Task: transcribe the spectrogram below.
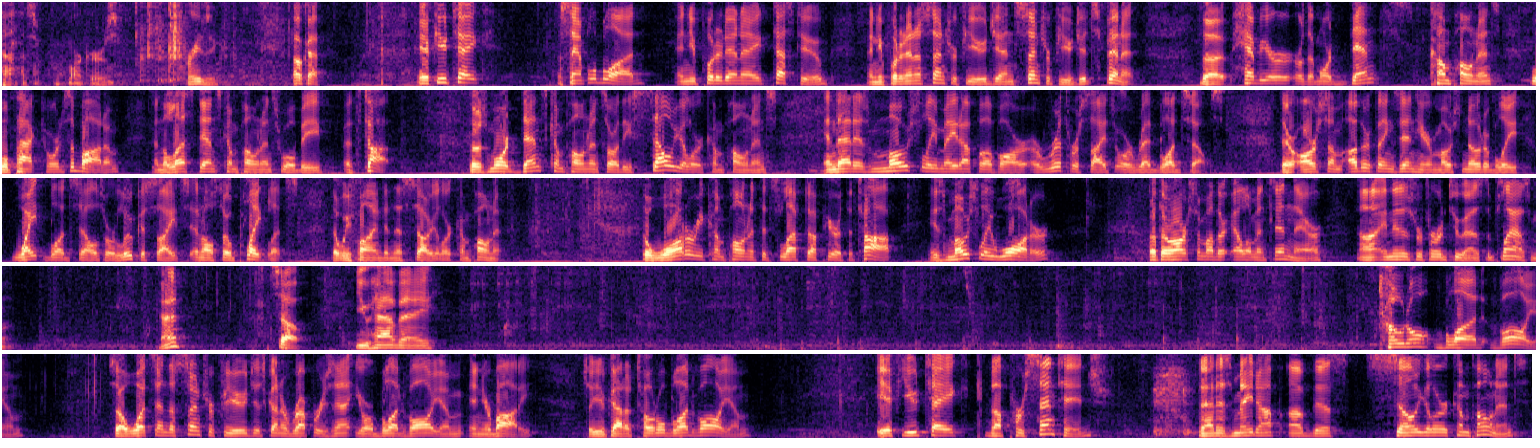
God, this marker's crazy. Okay. If you take a sample of blood and you put it in a test tube and you put it in a centrifuge and centrifuge it, spin it, the heavier or the more dense components will pack towards the bottom and the less dense components will be at the top. Those more dense components are the cellular components, and that is mostly made up of our erythrocytes or red blood cells. There are some other things in here, most notably white blood cells or leukocytes, and also platelets that we find in this cellular component. The watery component that's left up here at the top is mostly water, but there are some other elements in there, uh, and it is referred to as the plasma. Okay? So, you have a total blood volume. So, what's in the centrifuge is going to represent your blood volume in your body. So, you've got a total blood volume. If you take the percentage that is made up of this cellular component,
